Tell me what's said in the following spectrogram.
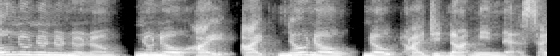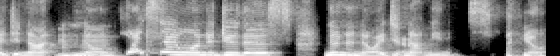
oh no no no no no no no i i no no no i did not mean this. I did not mm-hmm. no did i say i wanted to do this? No no no i did yeah. not mean this. You know,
